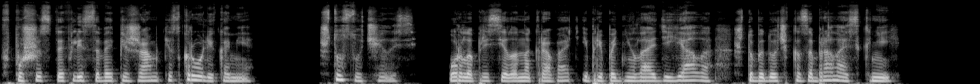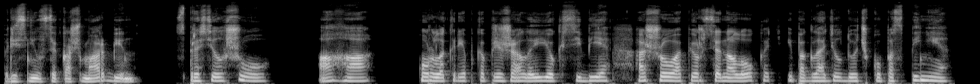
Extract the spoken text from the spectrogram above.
в пушистой флисовой пижамке с кроликами. Что случилось? Орла присела на кровать и приподняла одеяло, чтобы дочка забралась к ней. «Приснился кошмар, Бин?» – спросил Шоу. «Ага», Орла крепко прижала ее к себе, а Шоу оперся на локоть и погладил дочку по спине.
